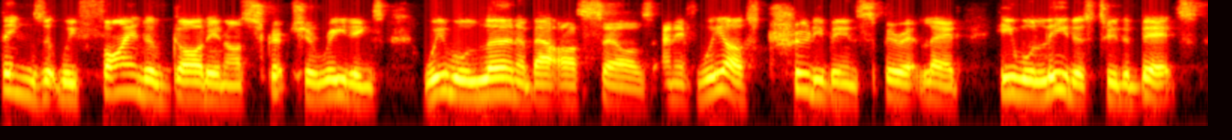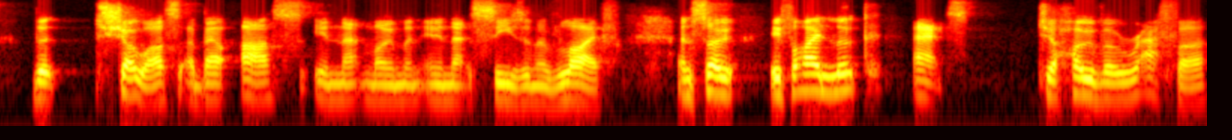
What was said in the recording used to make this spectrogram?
things that we find of God in our scripture readings, we will learn about ourselves. And if we are truly being Spirit led, He will lead us to the bits that show us about us in that moment in that season of life. And so if I look at Jehovah Rapha,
